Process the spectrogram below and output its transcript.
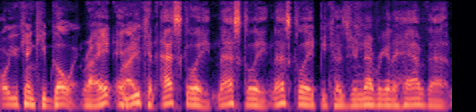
or you can keep going. right? And Right. you can escalate and escalate and escalate because you're never going to have that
